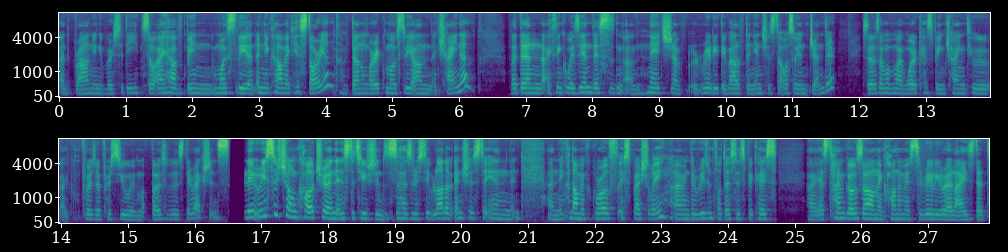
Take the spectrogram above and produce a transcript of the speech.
at Brown University. So I have been mostly an, an economic historian. I've done work mostly on China. But then I think within this um, niche, I've really developed an interest also in gender. So some of my work has been trying to like, further pursue in both of these directions. Research on culture and institutions has received a lot of interest in, in economic growth, especially. I mean, the reason for this is because uh, as time goes on, economists really realize that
